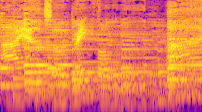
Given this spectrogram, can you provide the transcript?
I am so grateful. I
